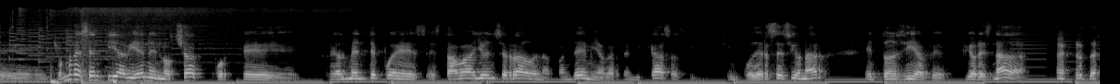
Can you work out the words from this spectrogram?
eh, yo me sentía bien en los chats porque realmente pues estaba yo encerrado en la pandemia, ¿verdad? En mi casa, sin poder sesionar, entonces decía, peor es nada, ¿verdad?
